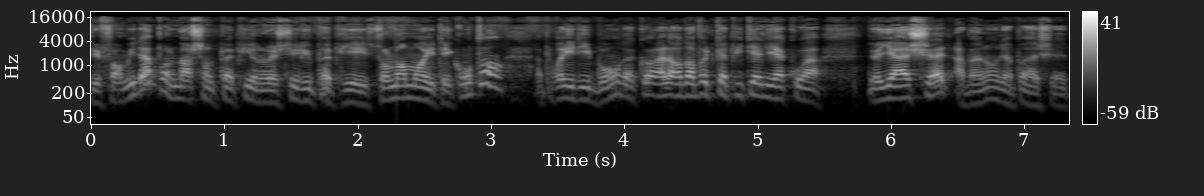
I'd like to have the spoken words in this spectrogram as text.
c'était formidable pour le marchand de papier. On a acheté du papier. Sur le moment, il était content. Après, il dit Bon, d'accord. Alors, dans votre capital, il y a quoi? Il y a Hachette. Ah ben non, il n'y a pas Hachette.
